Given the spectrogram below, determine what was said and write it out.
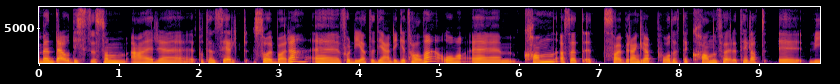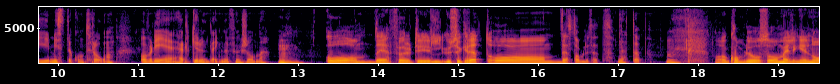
Men det er jo disse som er potensielt sårbare fordi at de er digitale. og kan, altså et, et cyberangrep på dette kan føre til at vi mister kontrollen over de helt grunnleggende funksjonene. Mm. Og det fører til usikkerhet og destabilitet. Nettopp. Mm. Nå kommer det jo også meldinger nå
